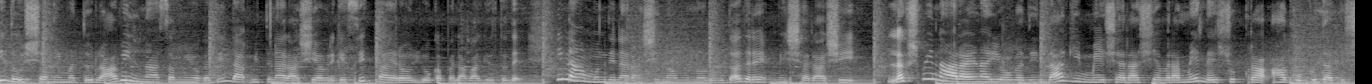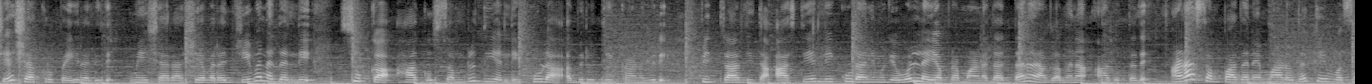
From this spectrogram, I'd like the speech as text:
ಇದು ಶನಿ ಮತ್ತು ರಾವಿನ ಸಂಯೋಗದಿಂದ ಮಿಥುನ ರಾಶಿಯವರಿಗೆ ಸಿಗ್ತಾ ಇರೋ ಯೋಗ ಫಲವಾಗಿರುತ್ತದೆ. ಇನ್ನು ಮುಂದಿನ ರಾಶಿ ನಾವು ನೋಡುವುದಾದರೆ ಮೇಷರಾಶಿ. ಲಕ್ಷ್ಮೀನಾರಾಯಣ ಯೋಗದಿಂದಾಗಿ ಮೇಷರಾಶಿಯವರ ಮೇಲೆ ಶುಕ್ರ ಹಾಗೂ ಬುಧ ವಿಶೇಷ ಕೃಪೆ ಇರಲಿದೆ. ಮೇಷರಾಶಿಯವರ ಜೀವನದಲ್ಲಿ ಸುಖ ಹಾಗೂ ಸಮೃದ್ಧಿಯಲ್ಲಿ ಕೂಡ ಅಭಿವೃದ್ಧಿ ಕಾಣುವಿರಿ. ಪಿತ್ರಾರ್ಜಿತ ಆಸ್ತಿಯಲ್ಲಿ ಕೂಡ ನಿಮಗೆ ಒಳ್ಳೆಯ ಪ್ರಮಾಣದ ಧನ ಆಗಮನ ಆಗುತ್ತದೆ. ಹಣ ಸಂಪಾದನೆ ಮಾಡುವುದಕ್ಕೆ ಹೊಸ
